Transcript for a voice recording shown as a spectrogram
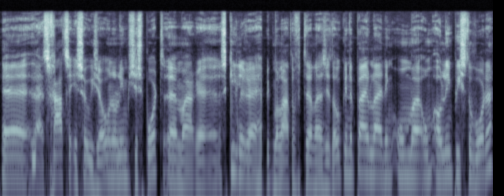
Nou, schaatsen is sowieso een Olympische sport, maar skileren heb ik me laten vertellen zit ook in de pijpleiding om, om Olympisch te worden.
